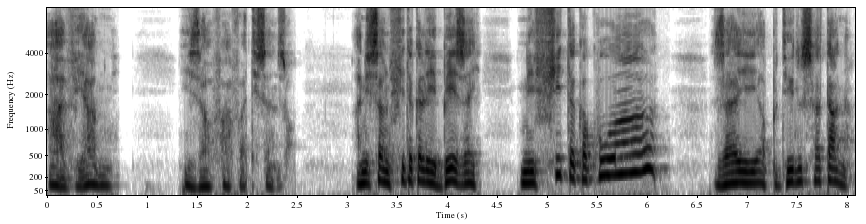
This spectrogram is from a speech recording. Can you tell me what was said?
avy aminy izao fahafatesana izao. Anisan'ny fitaka lehibe izay, ny fitaka koa izay ampidirin'i Satana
